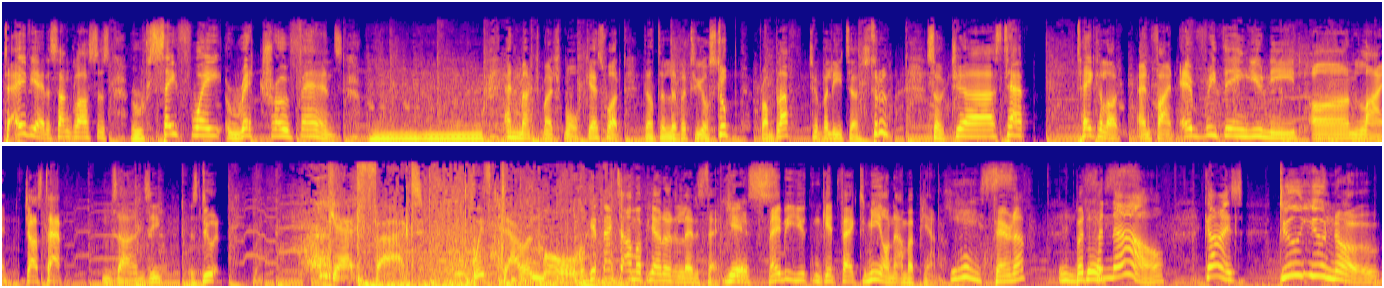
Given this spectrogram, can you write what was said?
to aviator sunglasses, Safeway retro fans and much, much more. Guess what? They'll deliver to your stoop from Bluff to Ballito. Stru. So just tap, Takealot, and find everything you need online. Just tap. Mzansi. Let's do it. Get Fact with Darren Maule. We'll get back to Amapiano at a later stage. Yes. Maybe you can get back to me on Amapiano. Yes. Fair enough? Mm, but Yes. for now, guys, do you know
